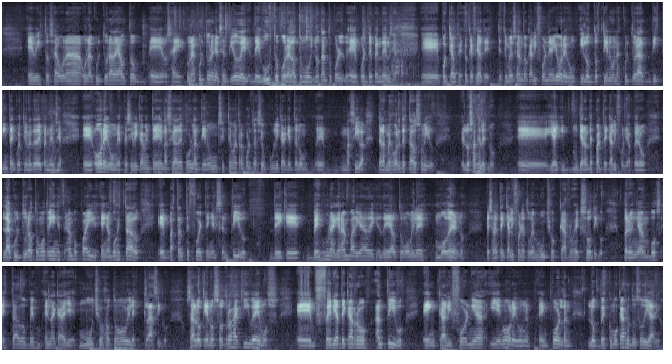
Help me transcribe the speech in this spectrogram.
he visto, o sea, una, una cultura de auto, eh, o sea, una cultura en el sentido de, gusto por el automóvil, no tanto por, eh, por dependencia. Eh, porque, aunque, fíjate, te estoy mencionando California y Oregon, y los dos tienen una cultura distinta en cuestiones de dependencia. Oregon, específicamente la ciudad de Portland, tiene un sistema de transportación pública que es de lo masiva, de las mejores de Estados Unidos. En Los Ángeles no. Eh, y hay grandes partes de California, pero la cultura automotriz en ambos países, en ambos estados, es bastante fuerte en el sentido de que ves una gran variedad de, automóviles modernos. Especialmente en California tú ves muchos carros exóticos, pero en ambos estados ves en la calle muchos automóviles clásicos. O sea, lo que nosotros aquí vemos en ferias de carros antiguos, en California y en Oregon, en Portland, los ves como carros de uso diario.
